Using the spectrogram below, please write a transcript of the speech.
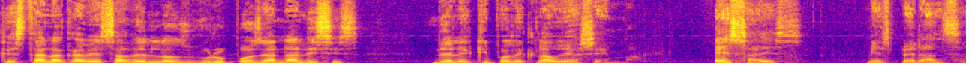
que está a la cabeza de los grupos de análisis del equipo de Claudia Sheinbaum. Esa es mi esperanza.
